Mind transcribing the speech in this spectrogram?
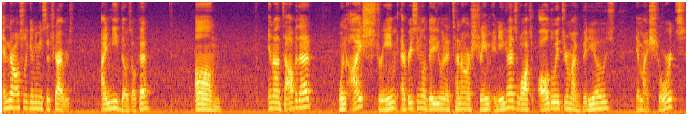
and they're also getting me subscribers. I need those, okay? Um and on top of that, when I stream every single day doing a 10 hour stream and you guys watch all the way through my videos and my shorts,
